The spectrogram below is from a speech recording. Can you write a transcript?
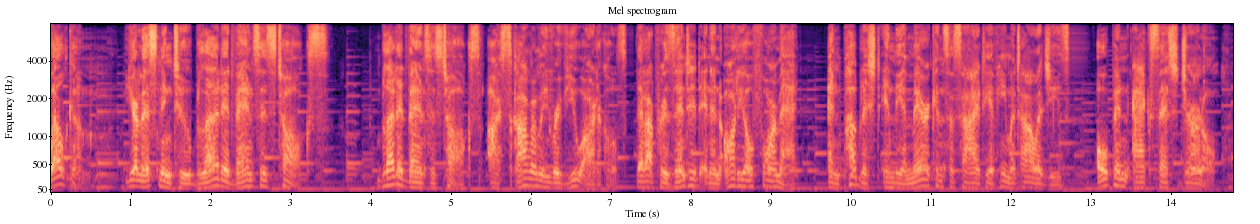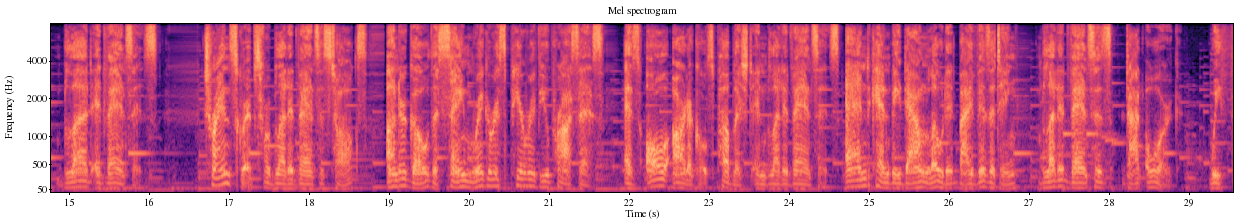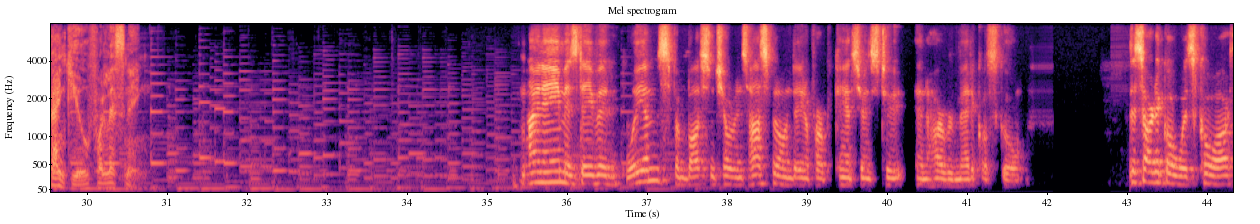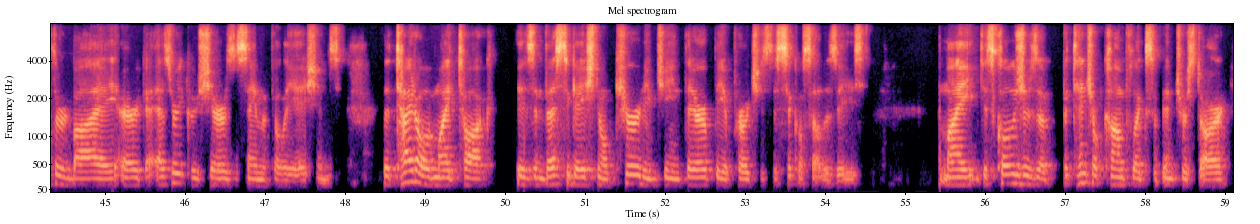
Welcome. You're listening to Blood Advances Talks. Blood Advances Talks are scholarly review articles that are presented in an audio format and published in the American Society of Hematology's open access journal, Blood Advances. Transcripts for Blood Advances Talks undergo the same rigorous peer review process as all articles published in Blood Advances and can be downloaded by visiting bloodadvances.org. We thank you for listening. My name is David Williams from Boston Children's Hospital and Dana-Farber Cancer Institute and Harvard Medical School. This article was co-authored by Erica Ezrich, who shares the same affiliations. The title of my talk is Investigational Curative Gene Therapy Approaches to Sickle Cell Disease. My disclosures of potential conflicts of interest are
